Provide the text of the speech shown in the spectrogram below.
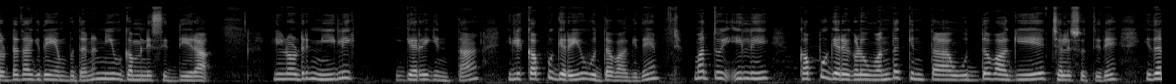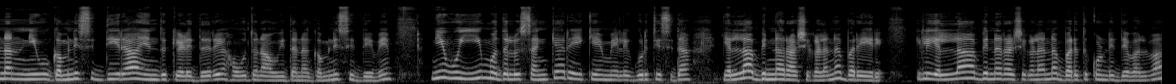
ದೊಡ್ಡದಾಗಿದೆ ಎಂಬುದನ್ನು ನೀವು ಗಮನಿಸಿದ್ದೀರಾ. ಇಲ್ಲಿ ನೋಡ್ರಿ, ನೀಲಿ ಗೆರೆಗಿಂತ ಇಲ್ಲಿ ಕಪ್ಪು ಗೆರೆಯು ಉದ್ದವಾಗಿದೆ ಮತ್ತು ಇಲ್ಲಿ ಕಪ್ಪು ಗೆರೆಗಳು ಒಂದಕ್ಕಿಂತ ಉದ್ದವಾಗಿಯೇ ಚಲಿಸುತ್ತಿದೆ. ಇದನ್ನು ನೀವು ಗಮನಿಸಿದ್ದೀರಾ ಎಂದು ಕೇಳಿದರೆ, ಹೌದು, ನಾವು ಇದನ್ನು ಗಮನಿಸಿದ್ದೇವೆ. ನೀವು ಈ ಮೊದಲು ಸಂಖ್ಯಾ ರೇಖೆಯ ಮೇಲೆ ಗುರುತಿಸಿದ ಎಲ್ಲ ಭಿನ್ನರಾಶಿಗಳನ್ನು ಬರೆಯಿರಿ. ಇಲ್ಲಿ ಎಲ್ಲ ಭಿನ್ನರಾಶಿಗಳನ್ನು ಬರೆದುಕೊಂಡಿದ್ದೇವಲ್ವಾ?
